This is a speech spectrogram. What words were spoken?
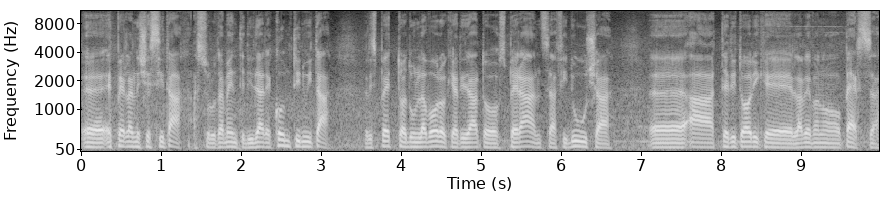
eh, e per la necessità assolutamente di dare continuità rispetto ad un lavoro che ha ridato speranza, fiducia eh, a territori che l'avevano persa.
